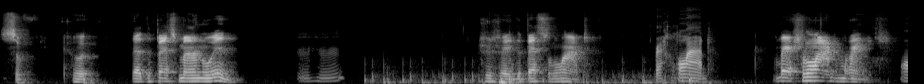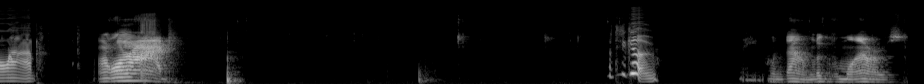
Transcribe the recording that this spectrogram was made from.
So, who, let the best man win. Mm-hmm. Should say the best lad. Best lad. Best lad, mate. Lad. Lad. Where did he go? He Went down looking for more arrows.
